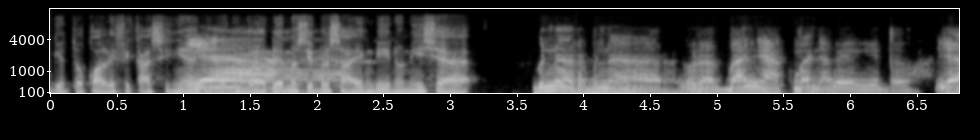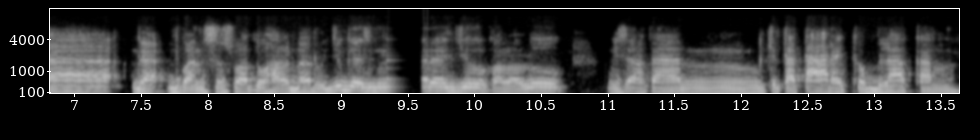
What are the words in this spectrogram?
gitu kualifikasinya. Dibanding kalau dia mesti bersaing di Indonesia. Benar, benar, benar. Banyak banyak kayak gitu. Ya nggak bukan sesuatu hal baru juga sebenarnya Ju. Kalau lu misalkan kita tarik ke belakang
